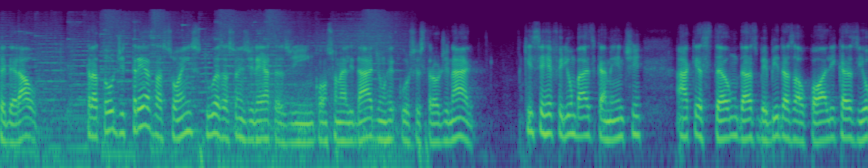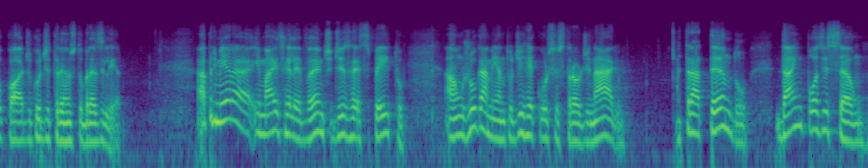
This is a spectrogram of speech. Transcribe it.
Federal tratou de três ações, duas ações diretas de inconstitucionalidade e um recurso extraordinário, que se referiam basicamente à questão das bebidas alcoólicas e o Código de Trânsito Brasileiro. A primeira e mais relevante diz respeito a um julgamento de recurso extraordinário tratando da imposição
